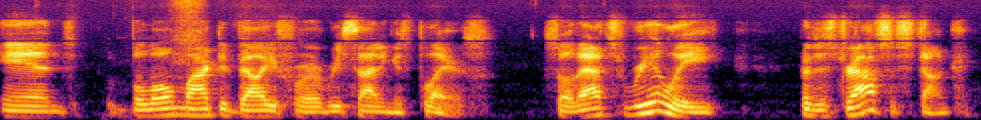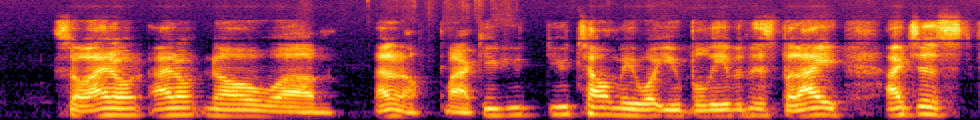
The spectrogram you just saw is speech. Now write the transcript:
and below market value for re-signing his players. So that's really because his drafts have stunk. So I don't I don't know um, I don't know, Mark. You, you you tell me what you believe in this, but I I just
